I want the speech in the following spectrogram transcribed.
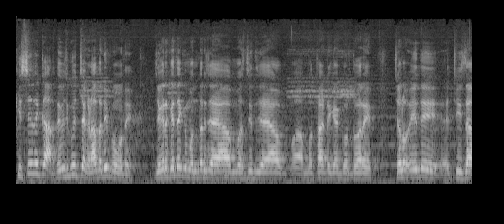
ਕਿਸੇ ਦੇ ਘਰ ਦੇ ਵਿੱਚ ਕੋਈ ਝਗੜਾ ਤਾਂ ਨਹੀਂ ਪਾਉਂਦੇ। ਜੇਕਰ ਕਹਿੰਦੇ ਕਿ ਮੰਦਿਰ ਜਾਇਆ ਮਸਜਿਦ ਜਾਇਆ ਮੱਥਾ ਟੇਕਿਆ ਗੁਰਦੁਆਰੇ ਚਲੋ ਇਹ ਤੇ ਚੀਜ਼ਾਂ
